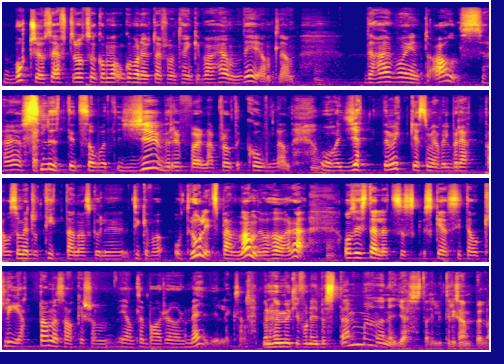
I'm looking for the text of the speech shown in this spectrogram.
bort sig och så efteråt så kommer- går man ut därifrån och tänker vad hände egentligen? Mm. Det här var ju inte alls. Här har jag slitit som ett djur för den här produktionen. Och har jättemycket som jag vill berätta och som jag tror tittarna skulle tycka var otroligt spännande att höra. Och så istället så ska jag sitta och kleta med saker som egentligen bara rör mig. Liksom. Men hur mycket får ni bestämma när ni gästar till, exempel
